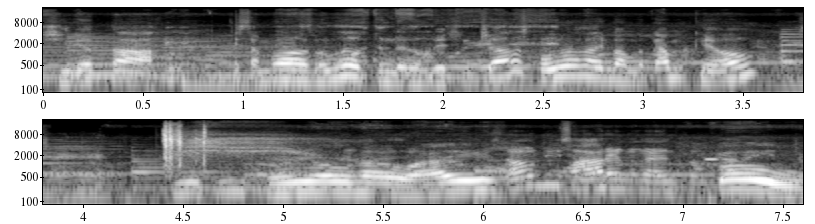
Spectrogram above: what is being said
지렸다. 와 너무 좋던데 근데 진짜? 동영상 한번 따볼게요. 동영상 와이 고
